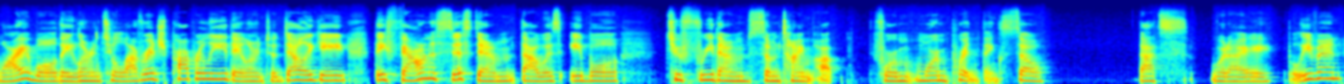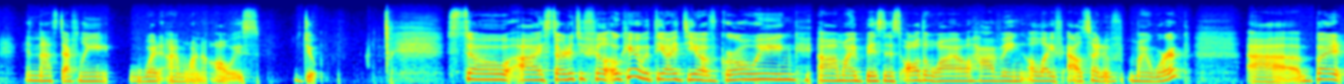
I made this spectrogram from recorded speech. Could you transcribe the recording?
Why? Well, they learned to leverage properly, they learned to delegate, they found a system that was able to free them some time up for more important things. So that's what I believe in, and that's definitely what I want to always do. So I started to feel okay with the idea of growing uh, my business all the while having a life outside of my work. Uh, but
